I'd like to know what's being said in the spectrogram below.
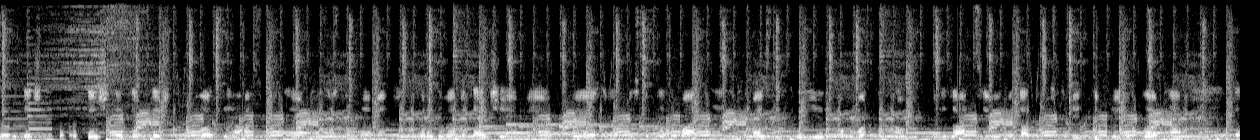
теоретичний та практичний. Теоретичному блоці я вас познайомлю з основними передовими течіями в містоплануванні європейських країн, поговоримо про мобілізацію 20 столітті, про її вплив на е,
